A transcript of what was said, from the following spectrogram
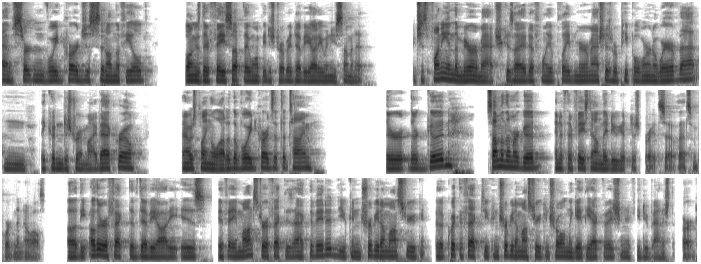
have certain void cards just sit on the field. As long as they're face up, they won't be destroyed by Devyaty when you summon it. Which is funny in the mirror match, because I definitely have played mirror matches where people weren't aware of that and they couldn't destroy my back row. And I was playing a lot of the void cards at the time. They're they're good, Some of them are good, and if they're face down, they do get destroyed. So that's important to know also. Uh, the other effect of Devyaty is if a monster effect is activated, you can tribute a monster, you can, a quick effect, you contribute a monster you control and negate the activation if you do banish the card.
